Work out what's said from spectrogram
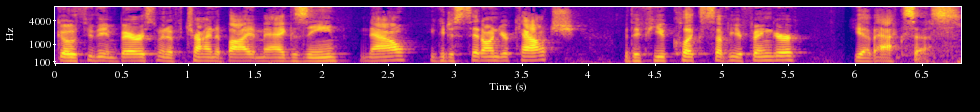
go through the embarrassment of trying to buy a magazine. Now you can just sit on your couch with a few clicks of your finger, you have access.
